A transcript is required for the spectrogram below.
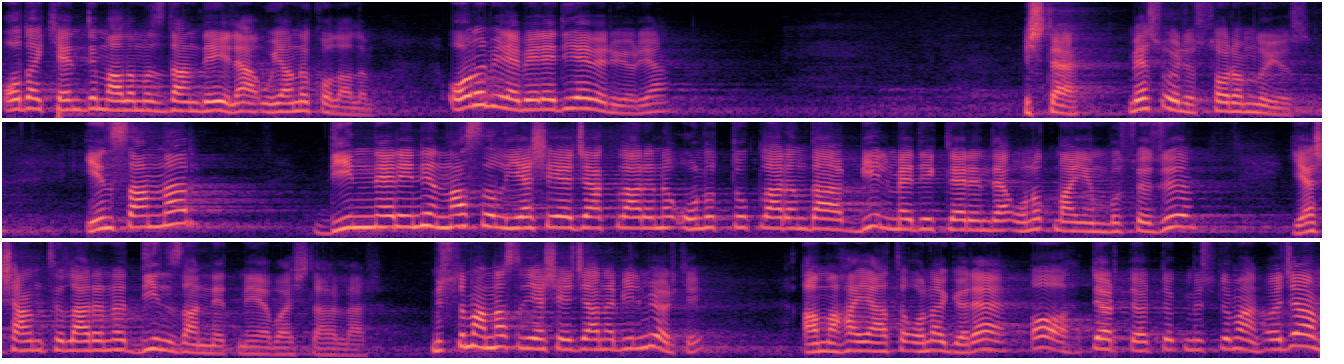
o da kendi malımızdan değil ha, uyanık olalım. Onu bile belediye veriyor ya. İşte mesulüz, sorumluyuz. İnsanlar dinlerini nasıl yaşayacaklarını unuttuklarında, bilmediklerinde unutmayın bu sözü, yaşantılarını din zannetmeye başlarlar. Müslüman nasıl yaşayacağını bilmiyor ki. Ama hayatı ona göre, oh dört dörtlük Müslüman. Hocam,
